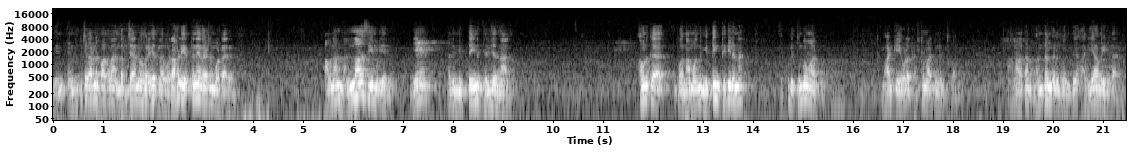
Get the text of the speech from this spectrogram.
எந் எந்த பிச்சைக்காரனை பார்க்கலாம் அந்த பிச்சைக்காரனும் ஒரே இதில் ஒரு ஆள் எத்தனை வேஷம் போடுறாரு? அவனால் நல்லா செய்ய முடியாது. ஏன்? அது மித்தைன்னு தெரிஞ்சதுனால. அவனுக்கு இப்போ நாம் வந்து மித்தையும் தெரியலன்னா எப்படி துன்பமாக இருக்கும்? வாழ்க்கை எவ்வளோ கஷ்டமாக இருக்குன்னு நினச்சி பாருங்க. அதனால தான் பந்தங்கிறது வந்து அறியாமையில் தான் இருக்குது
